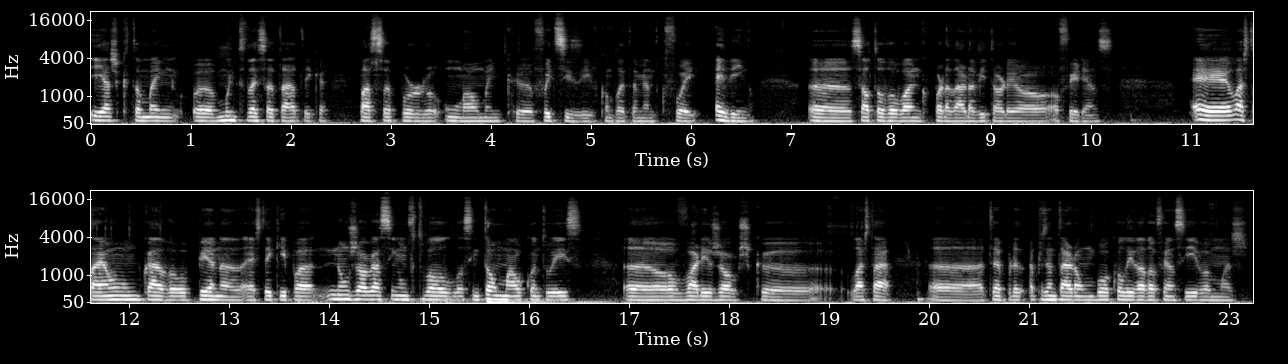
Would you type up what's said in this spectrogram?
E acho que também uh, muito dessa tática passa por um homem que foi decisivo completamente, que foi Edinho. Uh, saltou do banco para dar a vitória ao, ao Feirense. É, lá está, é um bocado pena. Esta equipa não joga assim um futebol assim tão mau quanto isso. Uh, houve vários jogos que, lá está, uh, até apre- apresentaram boa qualidade ofensiva, mas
